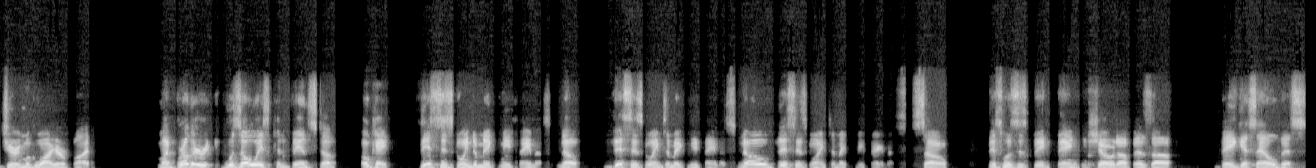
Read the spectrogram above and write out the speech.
Jerry Maguire, but my brother was always convinced of, okay, this is going to make me famous. No, this is going to make me famous. No, this is going to make me famous. So this was his big thing. He showed up as a Vegas Elvis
